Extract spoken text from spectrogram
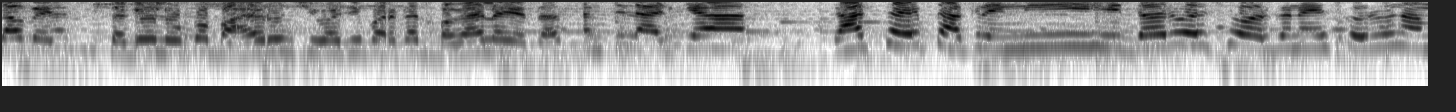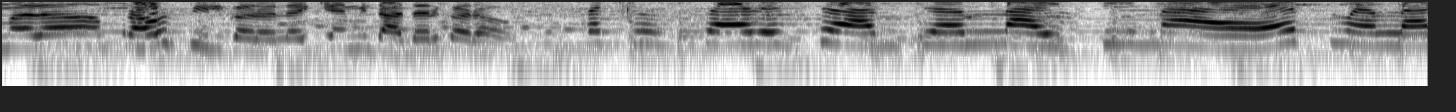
लव इट सगळे लोक बाहेरून शिवाजी पार्कात बघायला येतात. आमच्या लाडक्या राजसाहेब ठाकरेंनी हे दरवर्षी ऑर्गनाईज करून आम्हाला प्राऊड फील करवलंय की आम्ही दादर करावं. खूप सारे छान छान आहेत मला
